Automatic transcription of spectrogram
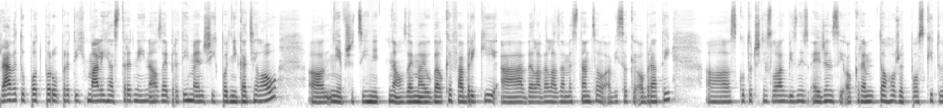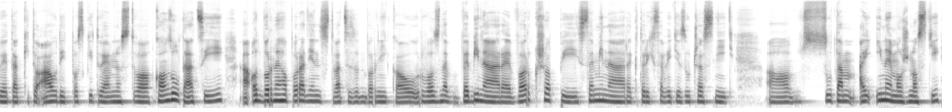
práve tú podporu pre tých malých a stredných, naozaj pre tých menších podnikateľov. Nie všetci hneď naozaj majú veľké fabriky a veľa, veľa zamestnancov a vysoké obraty. Skutočne Slovak Business Agency okrem toho, že poskytuje takýto audit, poskytuje aj množstvo konzultácií a odborného poradenstva cez odborníkov, rôzne webináre, workshopy, semináre, ktorých sa viete zúčastniť sú tam aj iné možnosti,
